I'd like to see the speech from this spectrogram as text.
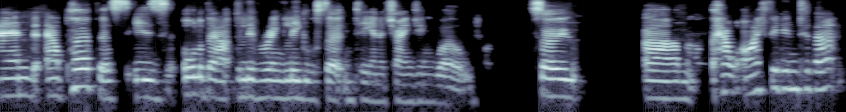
And our purpose is all about delivering legal certainty in a changing world. So, um, how I fit into that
